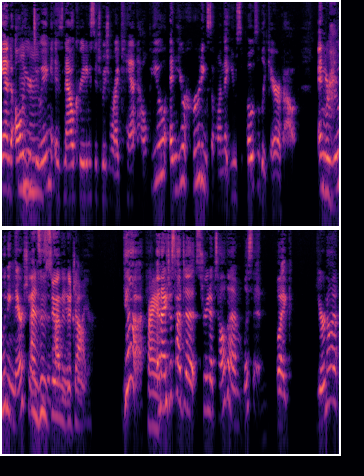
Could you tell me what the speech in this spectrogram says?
And all you're Mhm. doing is now creating a situation where I can't help you and you're hurting someone that you supposedly care about. And you're ruining their chances. and who's of doing a good job. Yeah. Right. And I just had to straight up tell them, listen, like you're not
